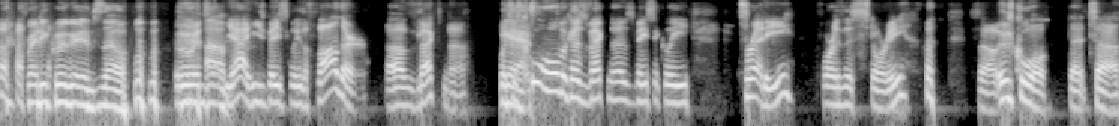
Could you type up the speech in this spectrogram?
Freddy Krueger himself. Who ends Um, yeah, he's basically the father of Vecna, which Yes. is cool because Vecna is basically Freddy for this story. so it was cool that uh,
